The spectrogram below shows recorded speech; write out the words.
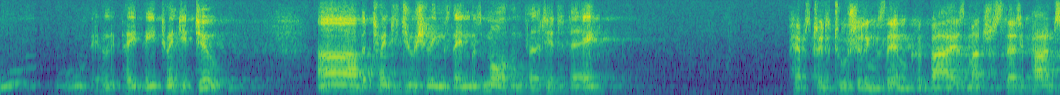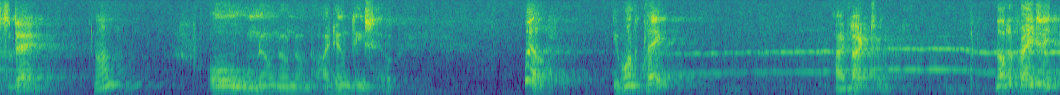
Ooh, they only paid me 22. Ah, but 22 shillings then was more than 30 today. Perhaps 22 shillings then could buy as much as 30 pounds today. Huh? Oh, no, no, no, no, I don't think so. Well, do you want to play? I'd like to. Not afraid of it?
